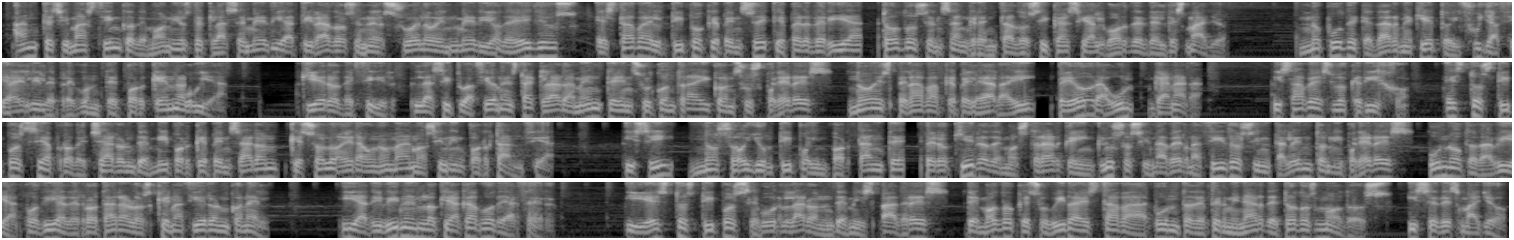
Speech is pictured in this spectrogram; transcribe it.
Antes y más cinco demonios de clase media tirados en el suelo en medio de ellos, estaba el tipo que pensé que perdería, todos ensangrentados y casi al borde del desmayo. No pude quedarme quieto y fui hacia él y le pregunté por qué no huía. Quiero decir, la situación está claramente en su contra y con sus poderes, no esperaba que peleara y, peor aún, ganara. ¿Y sabes lo que dijo? Estos tipos se aprovecharon de mí porque pensaron que solo era un humano sin importancia. Y sí, no soy un tipo importante, pero quiero demostrar que incluso sin haber nacido sin talento ni poderes, uno todavía podía derrotar a los que nacieron con él. Y adivinen lo que acabo de hacer. Y estos tipos se burlaron de mis padres, de modo que su vida estaba a punto de terminar de todos modos, y se desmayó.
